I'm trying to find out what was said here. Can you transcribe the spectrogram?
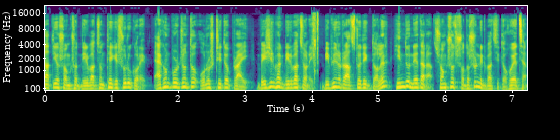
জাতীয় সংসদ নির্বাচন থেকে শুরু করে এখন পর্যন্ত অনুষ্ঠিত প্রায় বেশিরভাগ নির্বাচনে বিভিন্ন রাজনৈতিক দলের হিন্দু নেতারা সংসদ সদস্য নির্বাচিত হয়েছেন।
